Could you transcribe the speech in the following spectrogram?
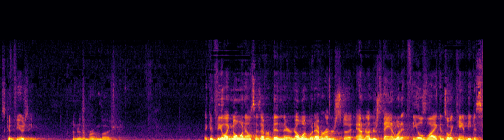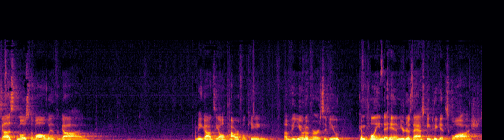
It's confusing under the broom bush. It can feel like no one else has ever been there. No one would ever understood, and understand what it feels like, and so it can't be discussed, most of all with God. I mean, God's the all powerful king of the universe. If you complain to him, you're just asking to get squashed.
